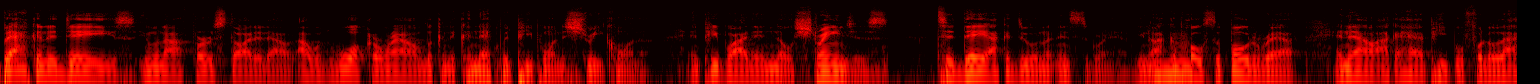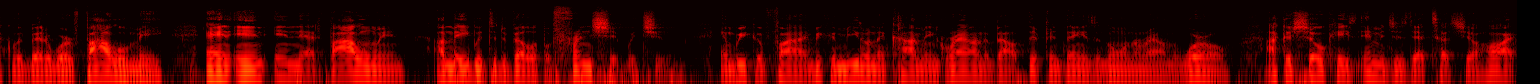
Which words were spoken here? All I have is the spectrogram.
back in the days when I first started out, I would walk around looking to connect with people on the street corner and people I didn't know, strangers. Today I could do it on Instagram. You know, mm-hmm. I could mm-hmm. post a photograph and now I could have people, for the lack of a better word, follow me. And in, in that following, I'm able to develop a friendship with you. And we could find we could meet on a common ground about different things that are going around the world. I could showcase images that touch your heart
